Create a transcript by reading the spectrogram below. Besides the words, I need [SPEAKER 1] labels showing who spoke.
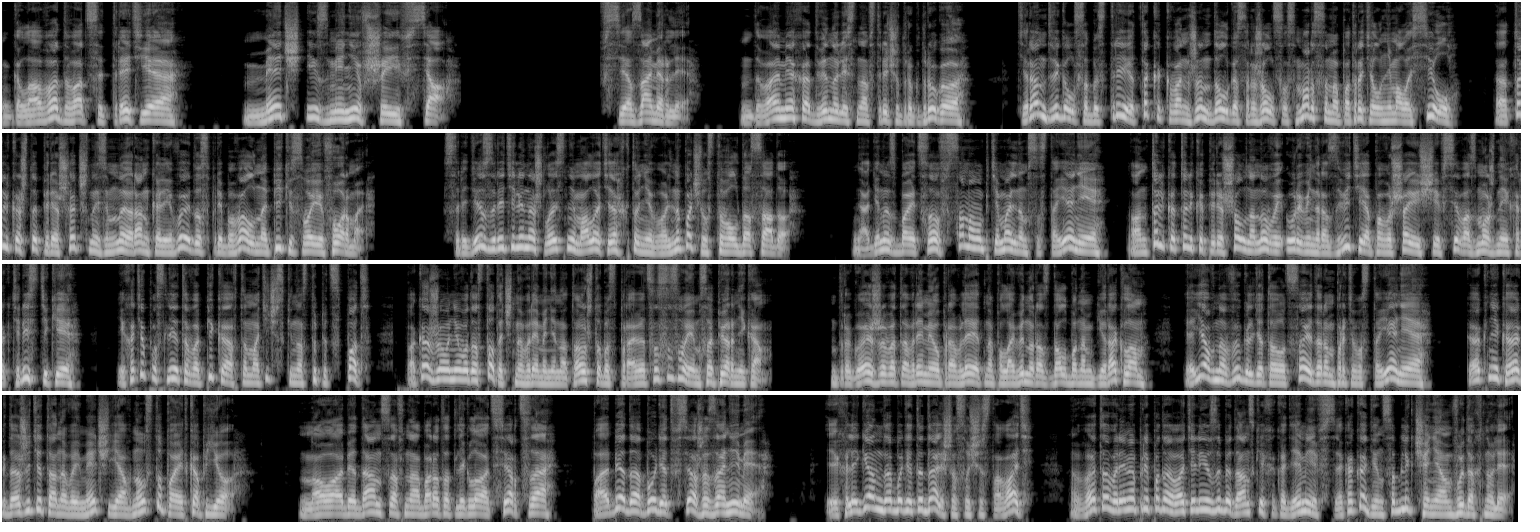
[SPEAKER 1] Глава 23. Меч, изменивший всё. Все замерли. Два меха двинулись навстречу друг другу. Тиран двигался быстрее, так как Ван Джен долго сражался с Марсом и потратил немало сил, а только что перешедший на земной ранг Оливейдус пребывал на пике своей формы. Среди зрителей нашлось немало тех, кто невольно почувствовал досаду. Один из бойцов в самом оптимальном состоянии, он только-только перешёл на новый уровень развития, повышающий все возможные характеристики, и хотя после этого пика автоматически наступит спад, пока же у него достаточно времени на то, чтобы справиться со своим соперником. Другой же в это время управляет наполовину раздолбанным Гераклом и явно выглядит аутсайдером противостояния, как-никак даже титановый меч явно уступает копью. Но у обеданцев наоборот отлегло от сердца, победа будет всё же за ними. Их легенда будет и дальше существовать, в это время преподаватели из абиданских академий все как один с облегчением выдохнули.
